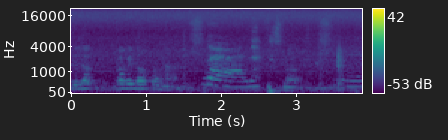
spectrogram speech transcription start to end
vill du, vad vill du ha på den här? Snäll. Snäll. Snäll.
